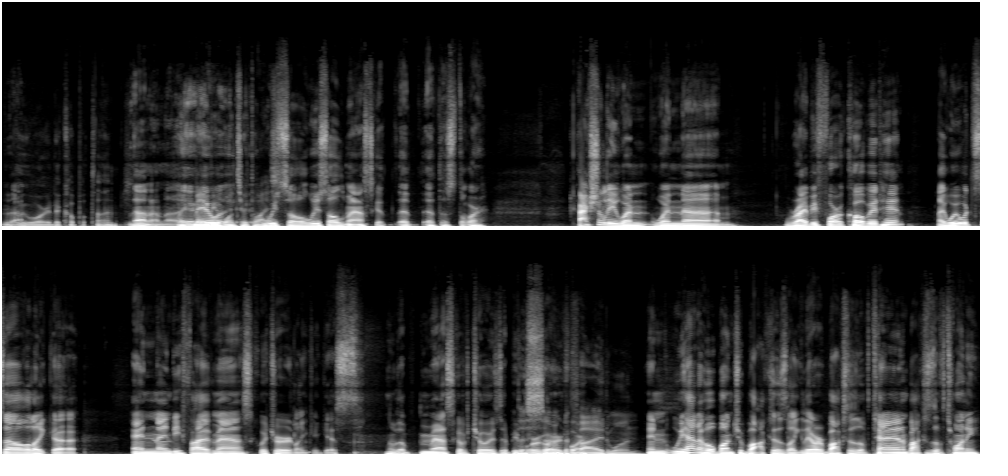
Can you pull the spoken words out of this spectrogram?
We wore it a couple times. No, no, no. Like It- maybe it wa- once or twice. We sold we sold masks at, at, at the store. Actually, when when um, right before COVID hit, like we would sell like a N95 mask, which were like I guess the mask of choice that the people were going for. certified one. And we had a whole bunch of boxes. Like there were boxes of ten, boxes of twenty,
